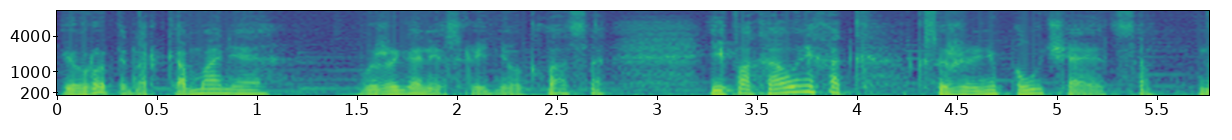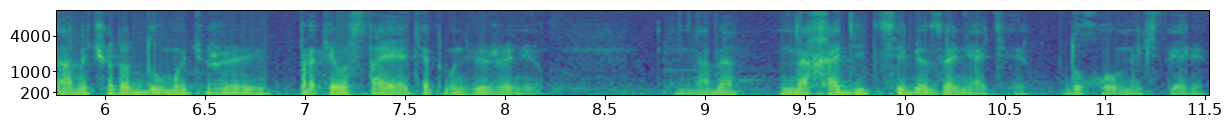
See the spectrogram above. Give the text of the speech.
в Европе наркомания, выжигание среднего класса. И пока у них, как, к сожалению, получается. Надо что-то думать уже и противостоять этому движению. Надо находить себе занятия в духовной сфере.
